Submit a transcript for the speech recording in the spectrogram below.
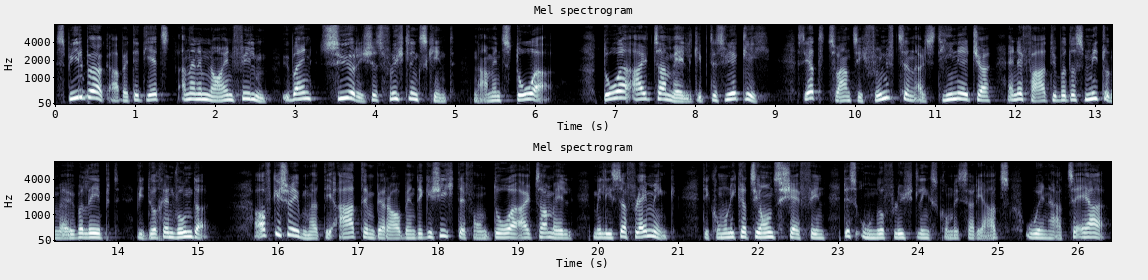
Spielberg arbeitet jetzt an einem neuen Film über ein syrisches Flüchtlingskind namens Doa. Doa Al-Zamel gibt es wirklich. Sie hat 2015 als Teenager eine Fahrt über das Mittelmeer überlebt, wie durch ein Wunder. Aufgeschrieben hat die atemberaubende Geschichte von Doa Al-Zamel Melissa Fleming, die Kommunikationschefin des UNO-Flüchtlingskommissariats UNHCR.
